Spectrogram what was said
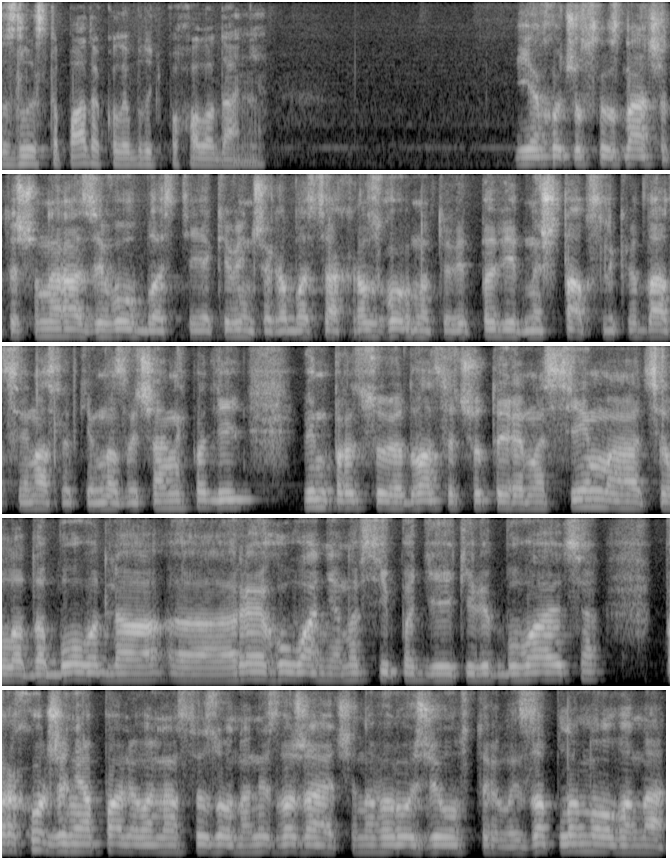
з листопада, коли будуть похолодання. Я хочу зазначити, що наразі в області, як і в інших областях, розгорнуто відповідний штаб з ліквідації наслідків надзвичайних подій. Він працює 24 на 7, е, цілодобово для е, реагування на всі події, які відбуваються. Проходження опалювального сезону, незважаючи на ворожі обстріли, заплановано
